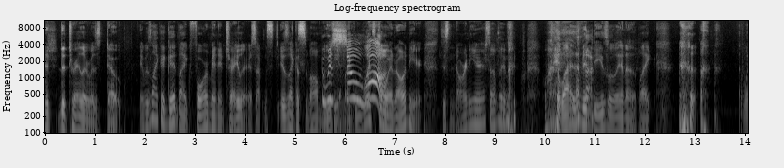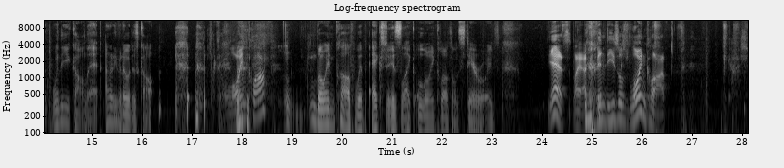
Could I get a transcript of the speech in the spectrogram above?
The the trailer was dope. It was like a good like four minute trailer or something. It was like a small movie. It was I'm so like, what's long. going on here? Is this Narnia or something? why, why is Vin Diesel in a like? what what do you call that? I don't even know what it's called. Like a loincloth? Loincloth with extra. It's like a loincloth on steroids. yes, like a Vin Diesel's loincloth. Gosh.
